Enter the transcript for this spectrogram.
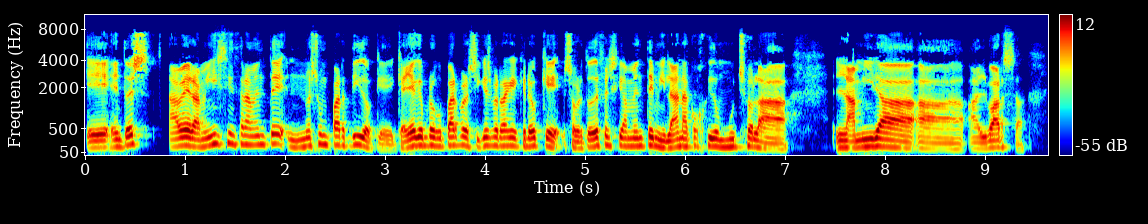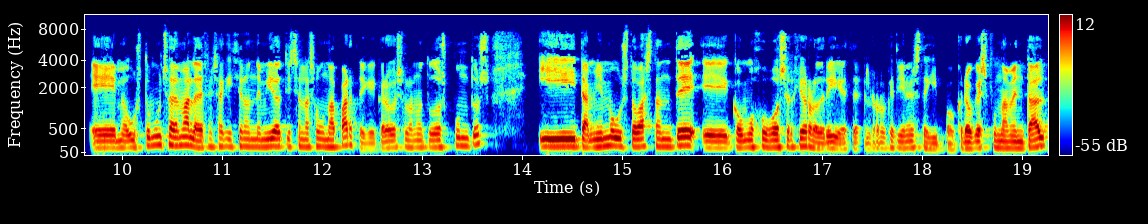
entonces, a ver, a mí sinceramente no es un partido que, que haya que preocupar, pero sí que es verdad que creo que, sobre todo defensivamente, Milán ha cogido mucho la, la mira al Barça. Eh, me gustó mucho además la defensa que hicieron de Mirotis en la segunda parte, que creo que solo anotó dos puntos, y también me gustó bastante eh, cómo jugó Sergio Rodríguez, el rol que tiene este equipo. Creo que es fundamental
